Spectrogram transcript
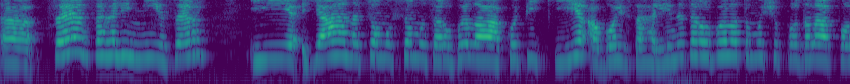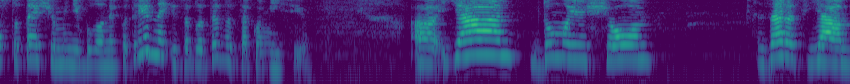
Е, Це взагалі мізер. І я на цьому всьому заробила копійки, або і взагалі не заробила, тому що продала просто те, що мені було не потрібне, і заплатив за це комісію. Е, Я думаю, що зараз я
